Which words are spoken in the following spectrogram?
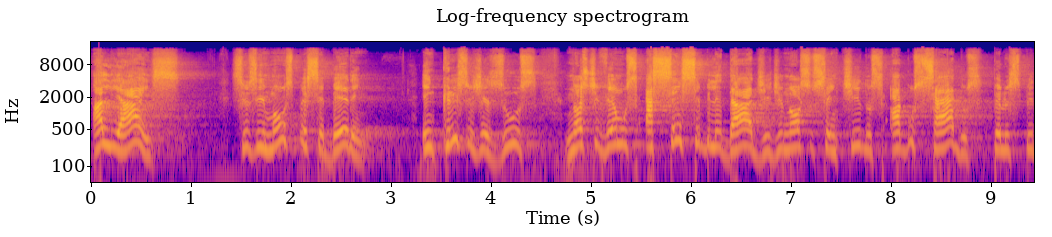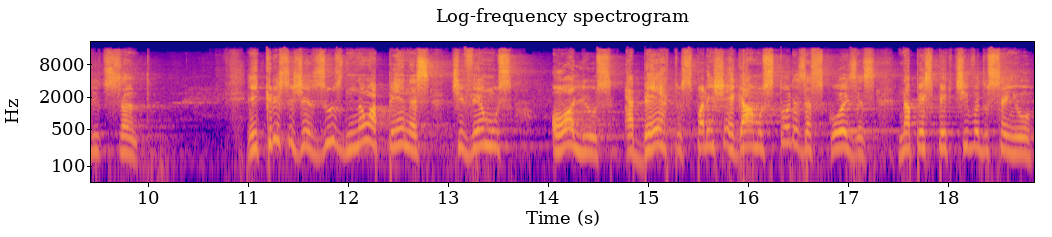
Aliás, se os irmãos perceberem, em Cristo Jesus, nós tivemos a sensibilidade de nossos sentidos aguçados pelo Espírito Santo. Em Cristo Jesus, não apenas tivemos olhos abertos para enxergarmos todas as coisas na perspectiva do Senhor.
